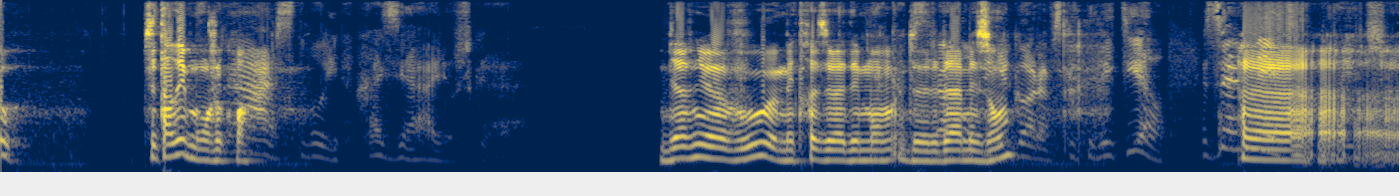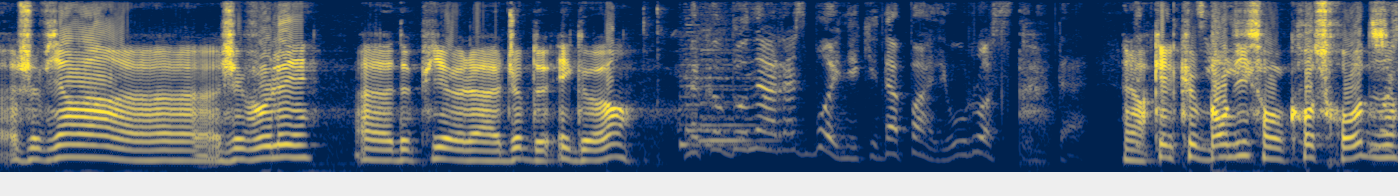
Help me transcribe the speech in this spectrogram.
Oh C'est un démon, je crois. Bienvenue à vous, euh, maîtresse de la, maison. Euh, je viens, euh, j'ai volé depuis la job de Egor. Alors, quelques bandits sont au Crossroads,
